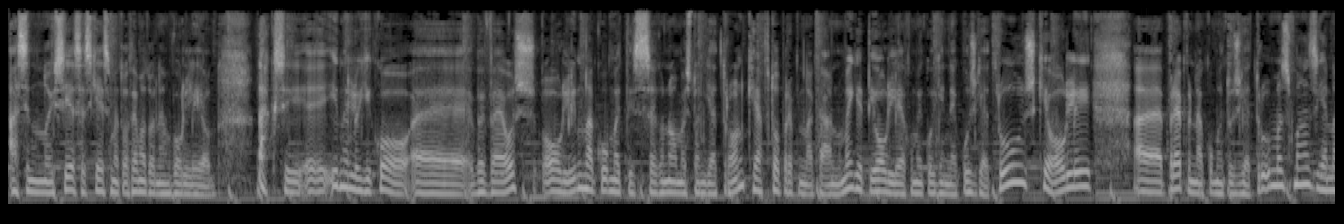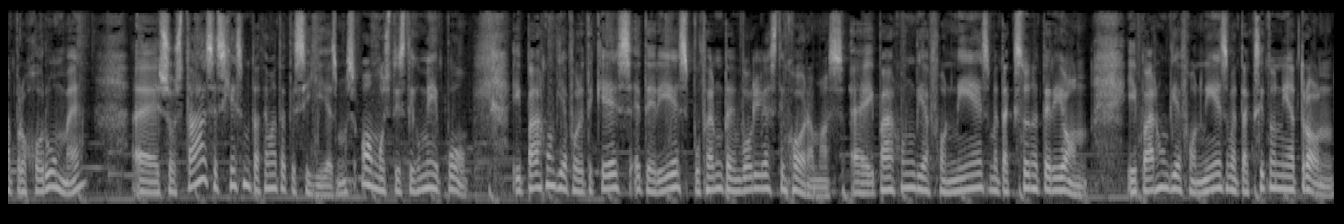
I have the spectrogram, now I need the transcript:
ασυνονοησία σε σχέση με το θέμα των εμβολίων. Εντάξει, ε, είναι λογικό ε, βεβαίως όλοι να ακούμε τις γνώμες των γιατρών και αυτό πρέπει να κάνουμε γιατί όλοι έχουμε οικογενειακούς γιατρούς και όλοι ε, πρέπει να ακούμε τους γιατρούς μας για να προχωρούμε ε, σωστά σε σχέση με τα θέματα της υγείας μας. Όμως, τη στιγμή που υπάρχουν διαφορετικές εταιρείες που φέρνουν τα εμβόλια στην χώρα μας, ε, υπάρχουν διαφωνίες μεταξύ των εταιριών, υπάρχουν διαφωνίες μεταξύ των ιατρών,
